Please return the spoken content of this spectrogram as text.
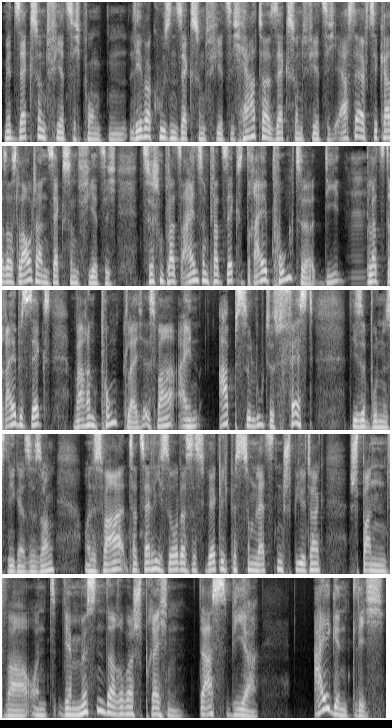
mit 46 Punkten, Leverkusen 46, Hertha 46, 1. FC Kaiserslautern 46, zwischen Platz 1 und Platz 6 drei Punkte. Die Platz 3 bis 6 waren punktgleich. Es war ein absolutes Fest, diese Bundesliga-Saison. Und es war tatsächlich so, dass es wirklich bis zum letzten Spieltag spannend war. Und wir müssen darüber sprechen, dass wir eigentlich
